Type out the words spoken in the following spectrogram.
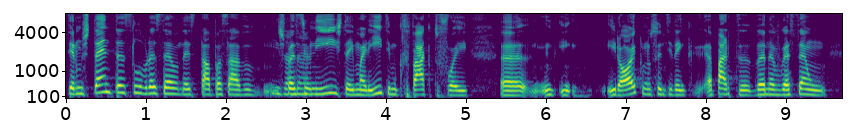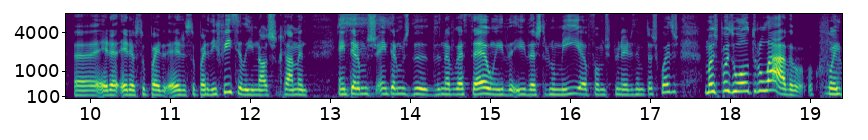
termos tanta celebração desse tal passado expansionista e marítimo, que de facto foi in- heroico, no sentido em que a parte da navegação ah, era, era, super, era super difícil e nós realmente, em termos, em termos de, de navegação e de, e de astronomia, fomos pioneiros em muitas coisas, mas depois o outro lado, que foi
